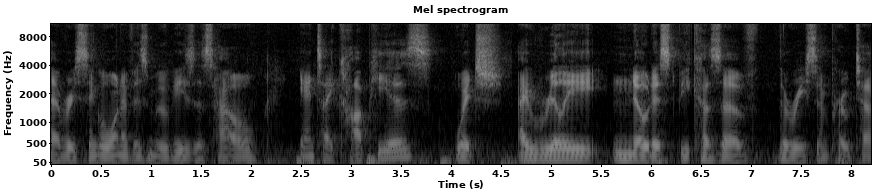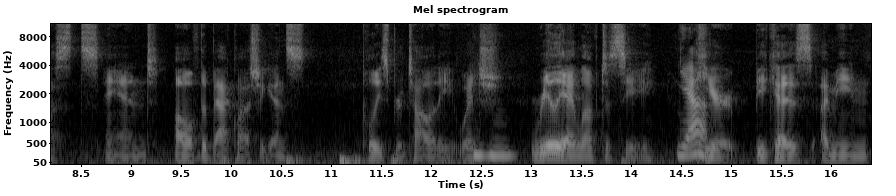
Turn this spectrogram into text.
every single one of his movies is how anti-cop he is which I really noticed because of the recent protests and all of the backlash against police brutality, which mm-hmm. really I love to see yeah. here because I mean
